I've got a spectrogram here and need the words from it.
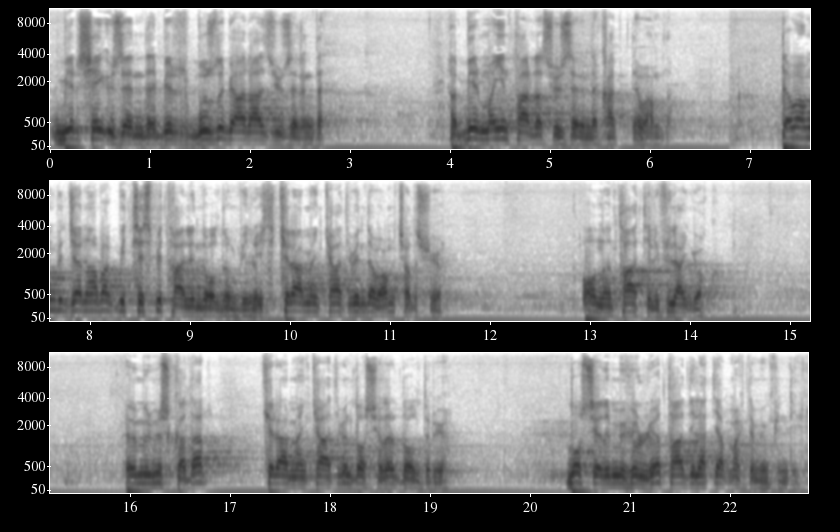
bir şey üzerinde, bir buzlu bir arazi üzerinde. Bir mayın tarlası üzerinde kalp devamlı. Devamlı Cenab-ı Hak bir tespit halinde olduğunu biliyor. İşte kiramen katibin devamlı çalışıyor. Onların tatili filan yok. Ömrümüz kadar kiramen katibin dosyaları dolduruyor. Dosyaları mühürlüyor, tadilat yapmak da mümkün değil.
